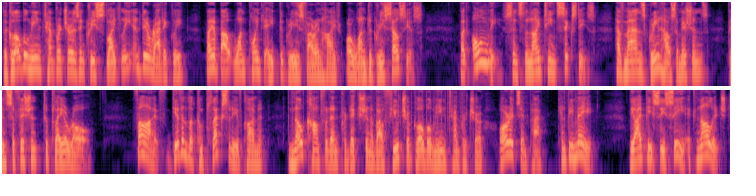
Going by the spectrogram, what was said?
the global mean temperature has increased slightly and erratically by about 1.8 degrees Fahrenheit or 1 degree Celsius. But only since the 1960s have man's greenhouse emissions been sufficient to play a role. Five, given the complexity of climate, no confident prediction about future global mean temperature or its impact can be made. The IPCC acknowledged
